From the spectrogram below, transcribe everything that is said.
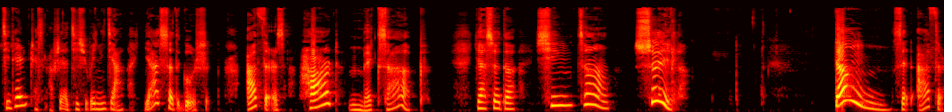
今天 Jessie 老师要继续为你讲亚瑟的故事。Arthur's heart mix up. 亚瑟的心脏碎了。Done, said Arthur.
